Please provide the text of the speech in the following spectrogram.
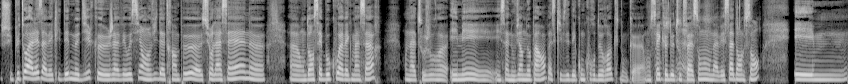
je suis plutôt à l'aise avec l'idée de me dire que j'avais aussi envie d'être un peu sur la scène. on dansait beaucoup avec ma sœur on a toujours euh, aimé et, ça nous vient de nos parents parce qu'ils faisaient des concours de rock. Donc euh, on sait ah, que de toute façon, on avait ça dans le sang. Et, hum,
